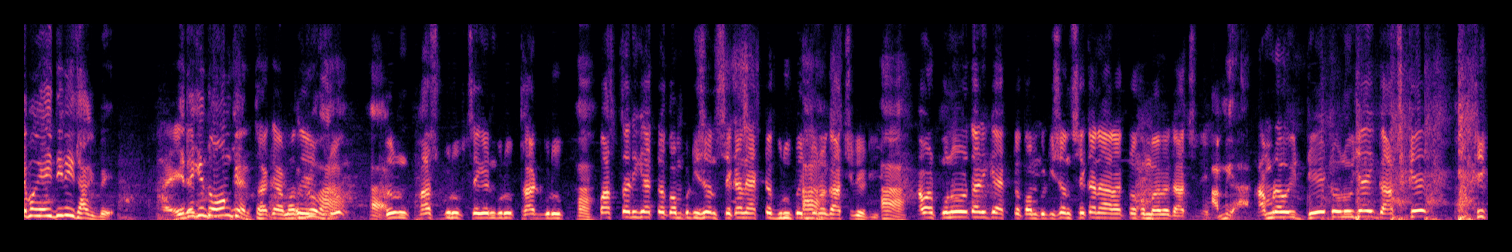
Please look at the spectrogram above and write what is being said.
এবং এই দিনই থাকবে। এটা কিন্তু অঙ্কের থাকে আমাদের হ্যাঁ। হ্যাঁ। ধরুন first group second group third group. পাঁচ তারিখে একটা কম্পিটিশন সেখানে একটা গ্রুপের জন্য হ্যাঁ। গাছ রেডি আবার পনেরো তারিখে একটা কম্পিটিশন সেখানে আর এক রকম ভাবে গাছ রেডি আমি আমরা ওই ডেট অনুযায়ী গাছকে ঠিক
